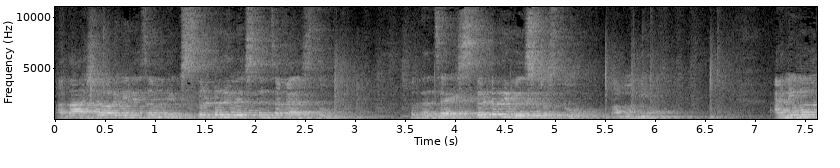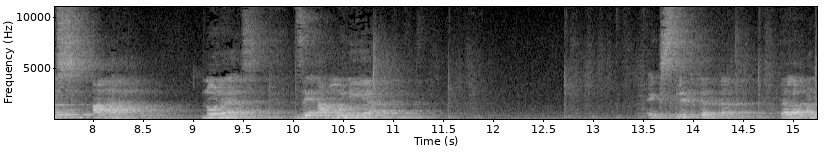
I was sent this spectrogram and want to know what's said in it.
आता असे ऑर्गॅनिझम एक्सक्रेटरी वेस्ट त्यांचा काय असतो? तर त्यांचा एक्सक्रेटरी वेस्ट असतो ammonia animals are known as जे अमोनिया एक्सक्रीट करतात त्याला आपण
